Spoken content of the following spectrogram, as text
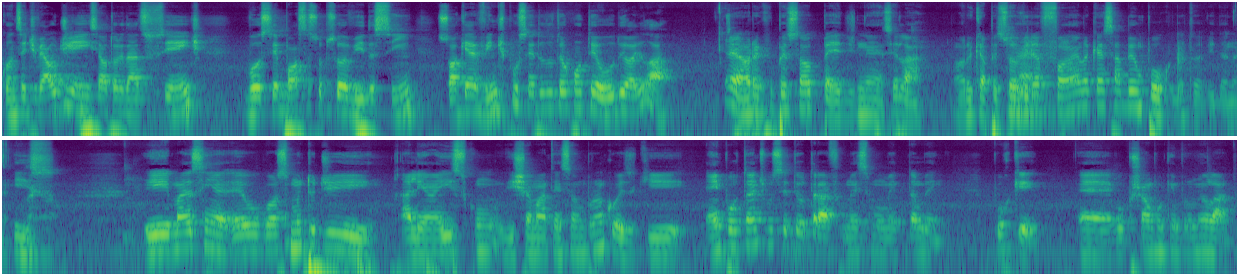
Quando você tiver audiência e autoridade suficiente, você posta sobre sua vida sim, só que é 20% do teu conteúdo e olhe lá. É a hora que o pessoal pede, né? Sei lá. A hora que a pessoa É. vira fã, ela quer saber um pouco da tua vida, né? Isso. E, mas assim, é, eu gosto muito de alinhar isso com de chamar a atenção para uma coisa, que é importante você ter o tráfego nesse momento também. Por quê? É, vou puxar um pouquinho para o meu lado.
